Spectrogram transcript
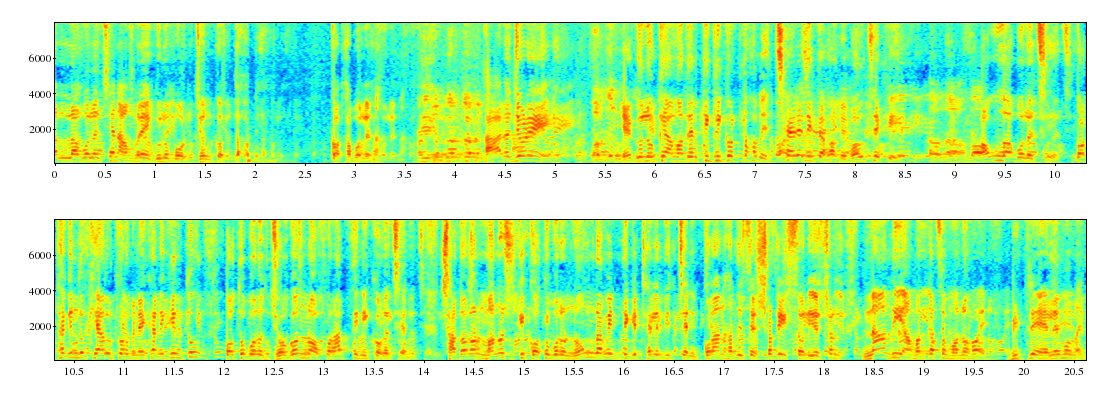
আল্লাহ বলেছেন, আমরা এগুলো বর্জন করতে হবে। কথা বলে না। আর জোরে, এগুলোকে আমাদেরকে কি করতে হবে? ছেড়ে দিতে হবে। বলছে কে? আল্লাহ বলেছে। কথা কিন্তু খেয়াল করবেন, এখানে কিন্তু কত বড় জঘন্য অপরাধ তিনি করেছেন। সাধারণ মানুষকে কত বড় নোংরামের দিকে ঠেলে দিচ্ছেন। কোরআন হাদিসের সঠিক সলিউশন না দিয়ে আমার কাছে মনে হয়, ভিতরে এলেমও নাই।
